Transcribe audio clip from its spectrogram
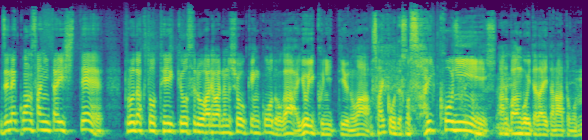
ゼネコンさんに対して、プロダクトを提供する我々の証券コードが良い国っていうのは、最高ですもう最高に、あの番号いただいたなと思って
